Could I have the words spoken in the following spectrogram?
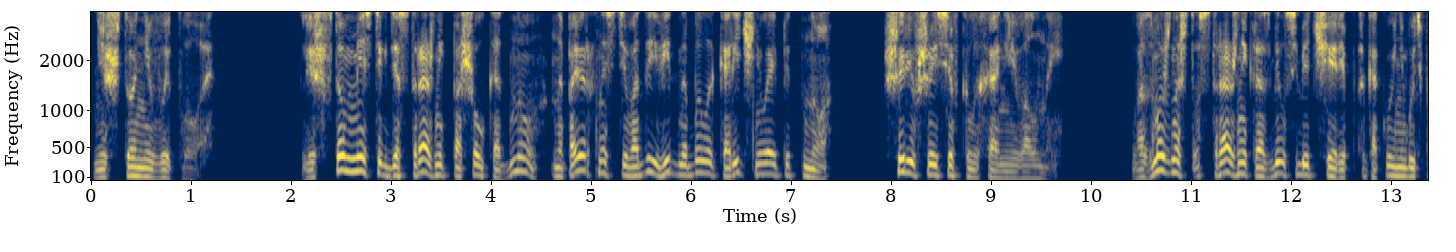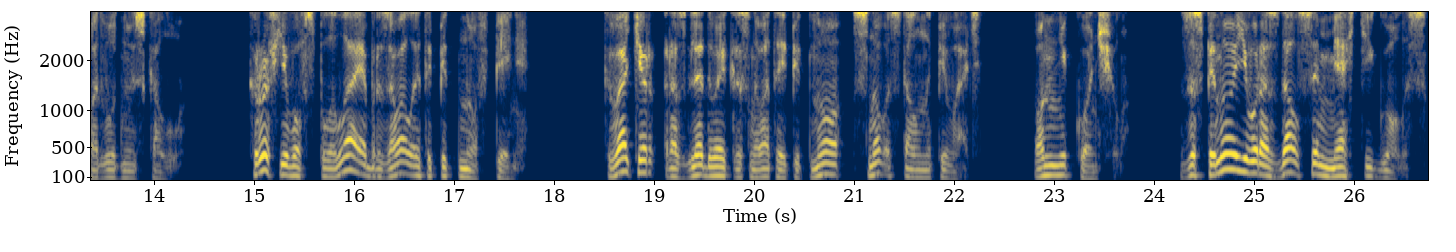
Ничто не выплыло. Лишь в том месте, где стражник пошел ко дну, на поверхности воды видно было коричневое пятно, ширившееся в колыхании волны. Возможно, что стражник разбил себе череп о какую-нибудь подводную скалу. Кровь его всплыла и образовала это пятно в пене. Квакер, разглядывая красноватое пятно, снова стал напевать. Он не кончил. За спиной его раздался мягкий голос.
